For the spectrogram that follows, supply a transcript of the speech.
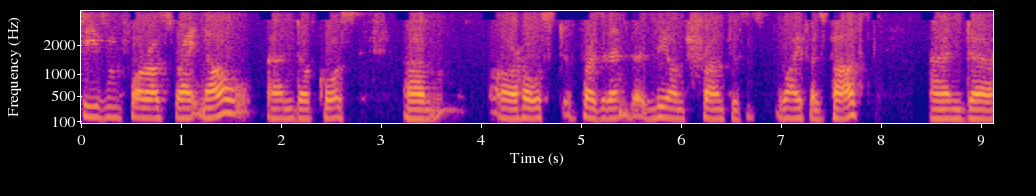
season for us right now. And of course, um, our host, President Leon Francis' wife has passed. And uh,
